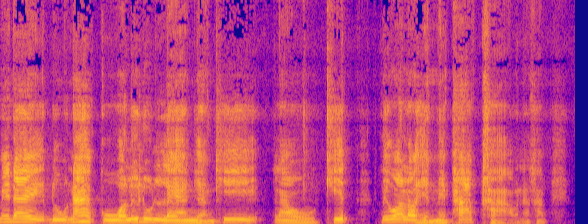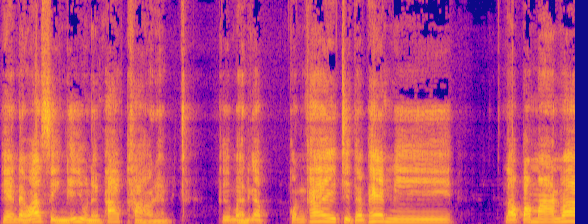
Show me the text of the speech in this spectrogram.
ไม่ได้ดูน่ากลัวหรือรุนแรงอย่างที่เราคิด หรือว่าเราเห็นในภาพข่าวนะครับ เพียงแต่ว่าสิ่งที่อยู่ในภาพข่าวเนี่ย คือเหมือนกับคนไข้จิตเภทมี เราประมาณว่า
